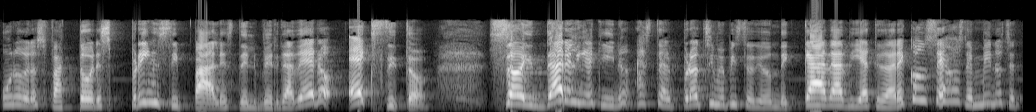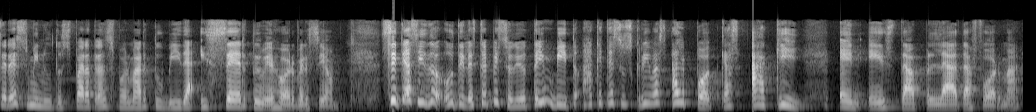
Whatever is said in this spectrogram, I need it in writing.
uno de los factores principales del verdadero éxito. Soy Darlene Aquino. Hasta el próximo episodio donde cada día te daré consejos de menos de tres minutos para transformar tu vida y ser tu mejor versión. Si te ha sido útil este episodio, te invito a que te suscribas al podcast aquí en esta plataforma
